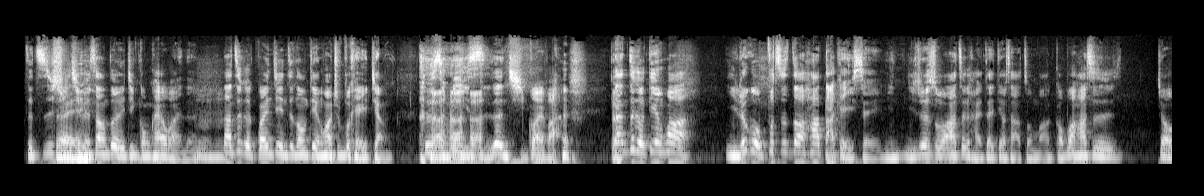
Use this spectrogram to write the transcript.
的资讯，基本上都已经公开完了。那这个关键这通电话就不可以讲，这是什么意思？这很奇怪吧？但这个电话，你如果不知道他打给谁，你你就说啊，这个还在调查中嘛，搞不好他是。叫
